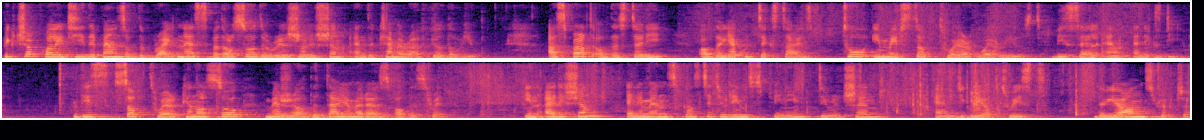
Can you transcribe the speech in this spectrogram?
Picture quality depends on the brightness but also the resolution and the camera field of view. As part of the study of the Yakut textiles, two image software were used, BCell and NXD. This software can also measure the diameters of the thread. In addition, elements constituting the spinning, direction, and degree of twist, the yarn structure.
